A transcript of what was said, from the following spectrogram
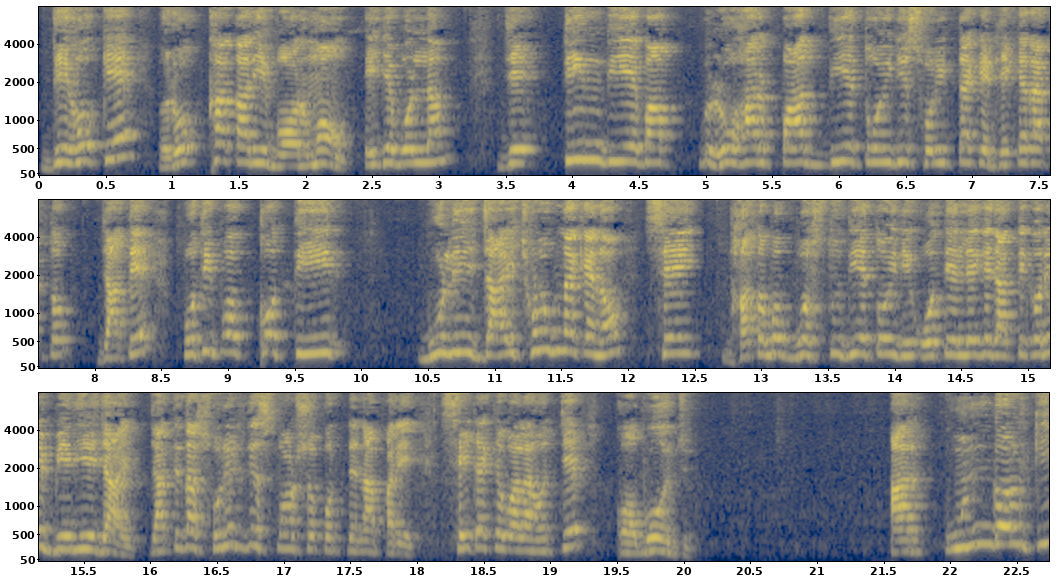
দেহকে রক্ষাকারী বর্ম। এই যে বললাম, যে টিন দিয়ে বা লোহার পাত দিয়ে তৈরি শরীরটাকে ঢেকে রাখতো যাতে প্রতিপক্ষ তীর, বুলি যাই ছুড়ুক না কেন, সেই ধাতব বস্তু দিয়ে তৈরি ওতে লেগে যাতে করে বেরিয়ে যায়, যাতে তার শরীরকে স্পর্শ করতে না পারে। সেইটাকে বলা হচ্ছে কবজ। আর কুণ্ডল কি?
